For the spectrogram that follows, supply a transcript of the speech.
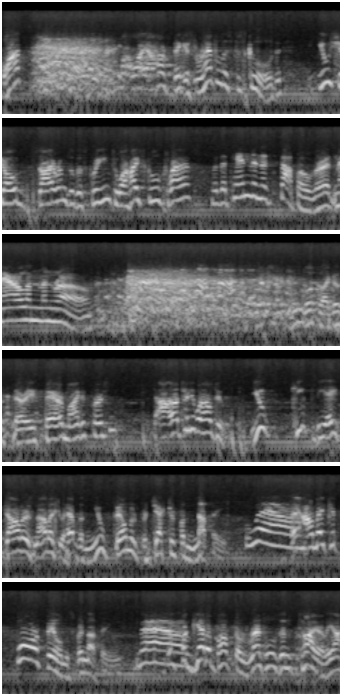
What? Why, our biggest rental is to schools. You showed Sirens of the Screen to a high school class? With a 10 minute stopover at Marilyn Monroe. you look like a very fair-minded person. I'll tell you what I'll do. You keep the eight dollars now that you have the new film and projector for nothing. Well, uh, I'll make it four films for nothing. well, Forget about the rentals entirely. I,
